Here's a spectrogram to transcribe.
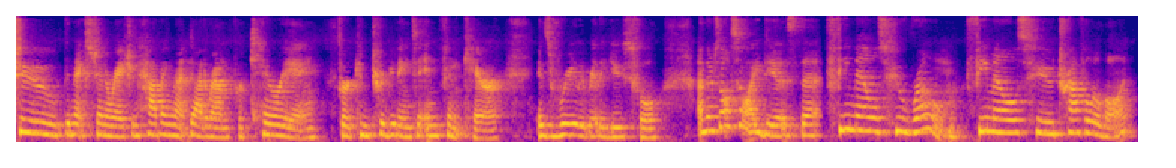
to the next generation, having that dad around for carrying, for contributing to infant care is really, really useful. And there's also ideas that females who roam, females who travel a lot,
